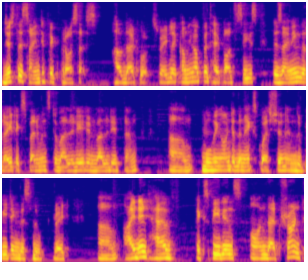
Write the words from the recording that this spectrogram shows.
just the scientific process, how that works, right? Like coming up with hypotheses, designing the right experiments to validate and validate them, um, moving on to the next question and repeating this loop, right? Um, I didn't have experience on that front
